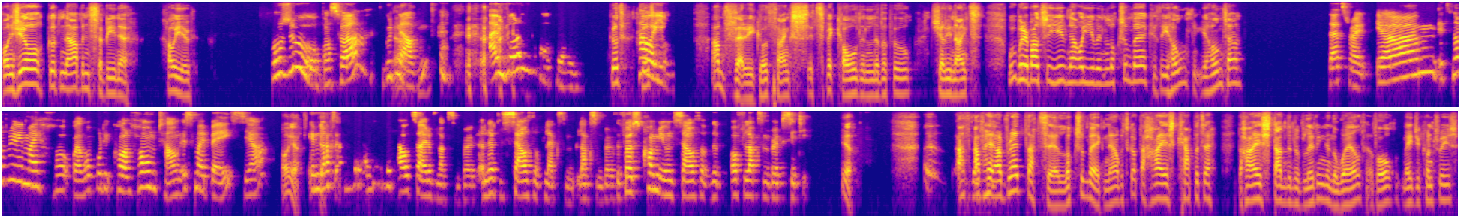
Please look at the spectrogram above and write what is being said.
Bonjour, guten Abend, Sabina. How are you? Bonjour, bonsoir, guten Abend. I'm very well. good, How good. are you? I'm very good, thanks. It's a bit cold in Liverpool, chilly nights. Wh- Whereabouts are you now? Are you in Luxembourg? Is the home, your hometown? That's right. Um, it's not really my home. Well, what would you call hometown? It's my base, yeah. Oh yeah, In yeah, Lux, a little bit outside of Luxembourg, a little south of Luxem Luxembourg, the first commune south of the of Luxembourg City. yeah. Uh, I've I've heard, I've read that uh, Luxembourg now it's got the highest capita, the highest standard of living in the world of all major countries.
